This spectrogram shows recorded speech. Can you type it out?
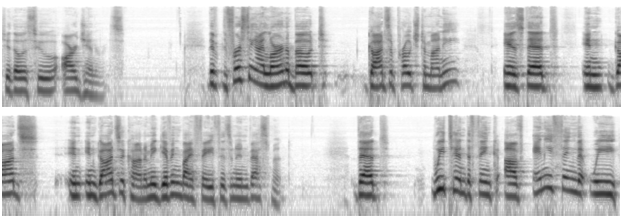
to those who are generous. The, the first thing I learn about God's approach to money is that in God's, in, in God's economy, giving by faith is an investment. That we tend to think of anything that we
